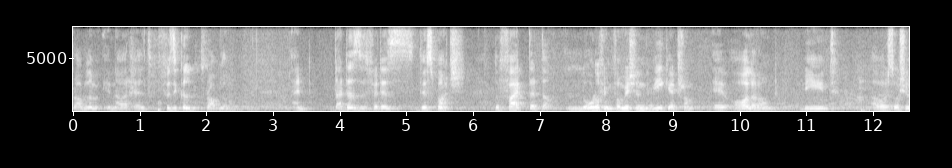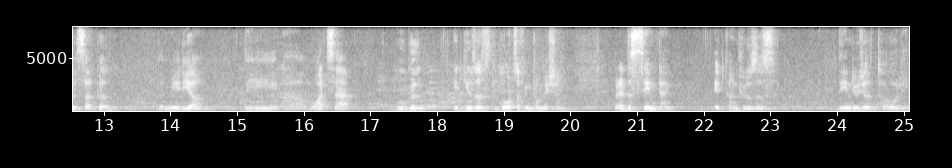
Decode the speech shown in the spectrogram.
problem in our health, physical problem, and that is if it is this much, the fact that the load of information we get from a- all around, be it our social circle, the media, the uh, WhatsApp, Google, it gives us lots of information. But at the same time, it confuses the individual thoroughly.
